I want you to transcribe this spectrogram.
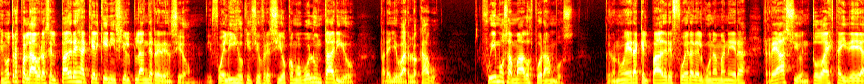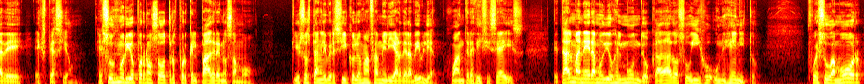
En otras palabras, el Padre es aquel que inició el plan de redención y fue el Hijo quien se ofreció como voluntario para llevarlo a cabo. Fuimos amados por ambos, pero no era que el Padre fuera de alguna manera reacio en toda esta idea de expiación. Jesús murió por nosotros porque el Padre nos amó. Y eso está en el versículo más familiar de la Biblia, Juan 3:16. De tal manera amó Dios el mundo que ha dado a su Hijo unigénito. Fue su amor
